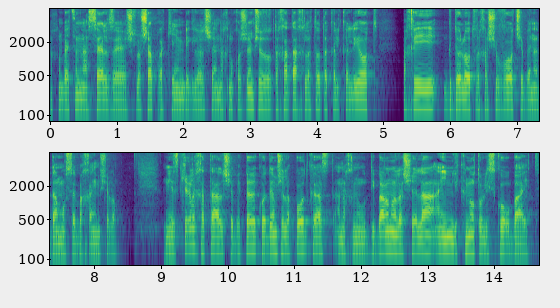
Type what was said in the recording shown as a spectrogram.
אנחנו בעצם נעשה על זה שלושה פרקים בגלל שאנחנו חושבים שזאת אחת ההחלטות הכלכליות הכי גדולות וחשובות שבן אדם עושה בחיים שלו. אני אזכיר לך טל שבפרק קודם של הפודקאסט אנחנו דיברנו על השאלה האם לקנות או לשכור בית.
